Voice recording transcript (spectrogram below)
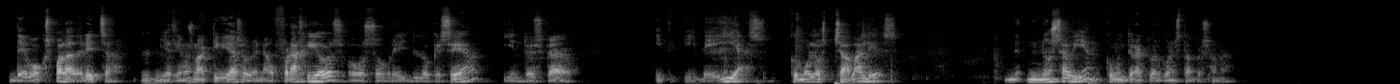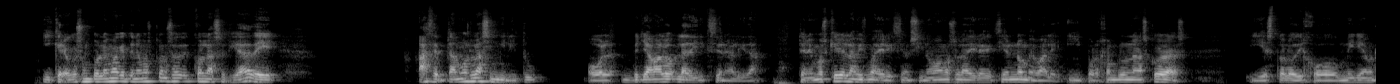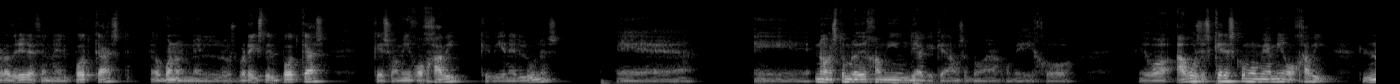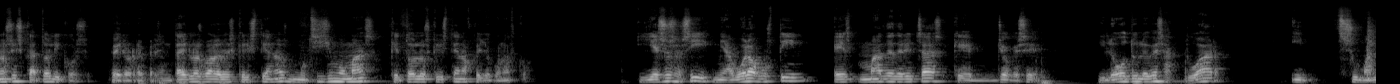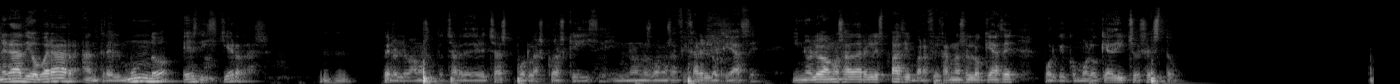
de Vox para la derecha. Y hacíamos una actividad sobre naufragios o sobre lo que sea. Y entonces, claro, y, y veías cómo los chavales no sabían cómo interactuar con esta persona. Y creo que es un problema que tenemos con, la sociedad de aceptamos la similitud o llámalo la direccionalidad. Tenemos que ir en la misma dirección. Si no vamos en la dirección no me vale. Y por ejemplo, unas cosas, y esto lo dijo Miriam Rodríguez en el podcast, bueno, en los breaks del podcast, que su amigo Javi, que viene el lunes, eh, eh, no, esto me lo dijo a mí un día que quedamos a tomar algo. Me dijo, digo, Agus, es que eres como mi amigo Javi. No sois católicos, pero representáis los valores cristianos muchísimo más que todos los cristianos que yo conozco. Y eso es así. Mi abuelo Agustín es más de derechas que yo que sé. Y luego tú le ves actuar y su manera de obrar ante el mundo es de izquierdas. Pero le vamos a tachar de derechas por las cosas que dice y no nos vamos a fijar en lo que hace. Y no le vamos a dar el espacio para fijarnos en lo que hace porque como lo que ha dicho es esto.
